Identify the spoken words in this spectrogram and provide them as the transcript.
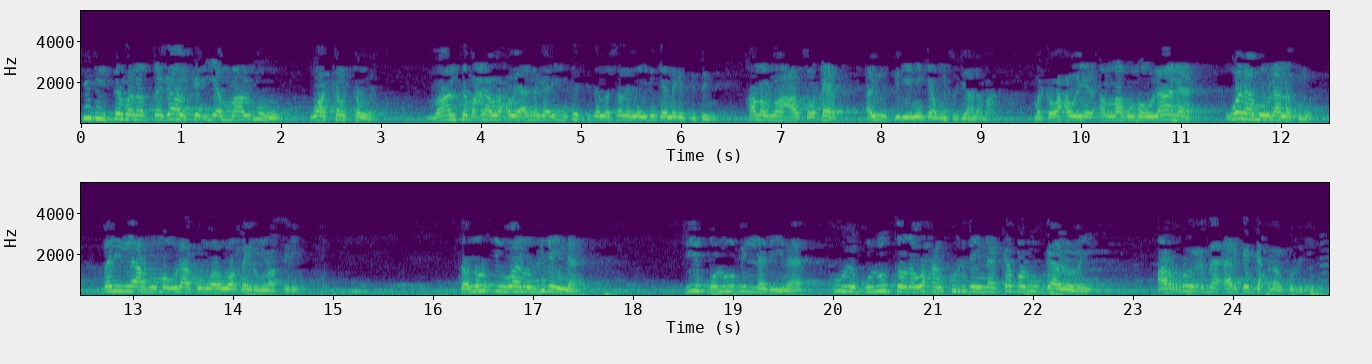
sidiisabana dagaalka iyo maalmuhu waa kaltan wey. Maanta macnaha waxa wey annagaa idinka sidana shalayna idinkaa naga sitay wy hadal noocaasoo dheer ayuu tiriyey ninka abu sufyaana macna. Marka waxa weeye allahu mawlaana walaa mawlaa lakum bal illaahu mawlaakum wa huwa khayru nnaasiriin sanulqii waanu ridaynaa fii quluubi aladiina kuwii quluubtooda waxaan ku ridaynaa kafaruu gaaloobay alrucba argagax baan ku ridaynaa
